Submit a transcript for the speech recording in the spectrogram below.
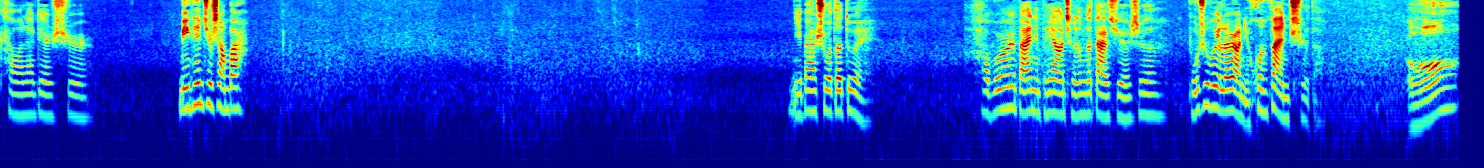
看完了电视，明天去上班。你爸说的对，好不容易把你培养成了个大学生。不是为了让你混饭吃的。哦，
